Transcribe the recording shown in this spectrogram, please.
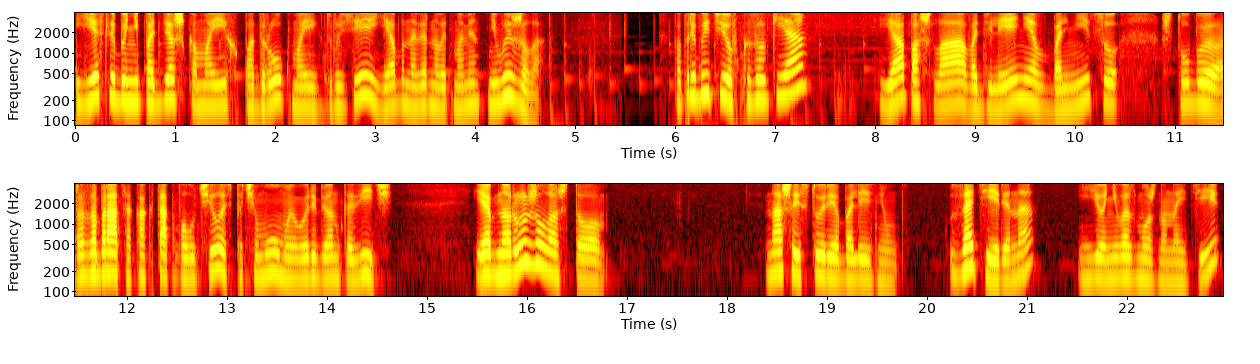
Если бы не поддержка моих подруг, моих друзей, я бы, наверное, в этот момент не выжила. По прибытию в Козылкия я пошла в отделение, в больницу, чтобы разобраться, как так получилось, почему у моего ребенка ВИЧ – и обнаружила, что наша история болезни затеряна, ее невозможно найти,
